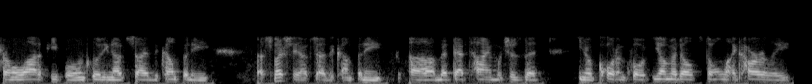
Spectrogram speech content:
from a lot of people, including outside the company, especially outside the company um, at that time, which is that you know, quote unquote, young adults don't like Harley,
